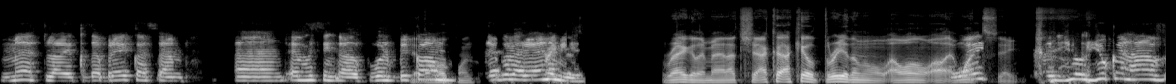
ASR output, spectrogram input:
met, like the breakers and and everything else, will become whole one. regular enemies. regular man. I, ch- I, I killed three of them all, all, all at Wait. once. You you can have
